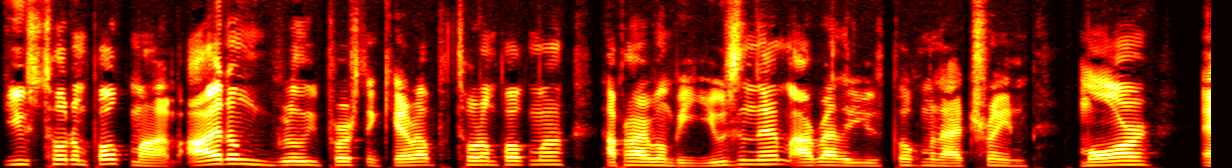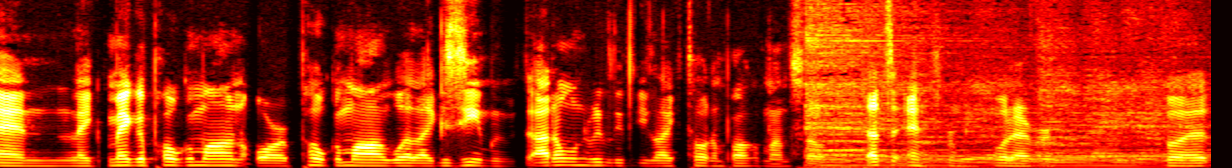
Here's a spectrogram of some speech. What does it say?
use totem Pokemon. I don't really personally care about totem Pokemon. I probably won't be using them. I'd rather use Pokemon that I train more and like Mega Pokemon or Pokemon with like Z moves. I don't really like totem Pokemon, so that's an end for me. Whatever. But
